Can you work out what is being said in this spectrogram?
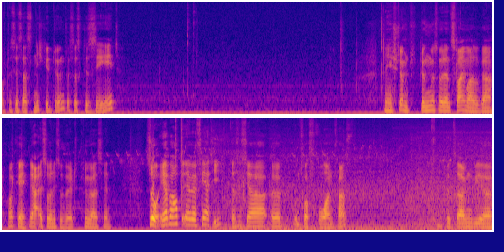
Hoffe, das ist das nicht gedüngt, das ist gesät. Ne, stimmt. Düngen müssen wir dann zweimal sogar. Okay, ja, ist aber nicht so wild. Kriegen wir alles hin. So, er behauptet, er wäre fertig. Das ist ja äh, unverfroren fast. Ich würde sagen, wir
